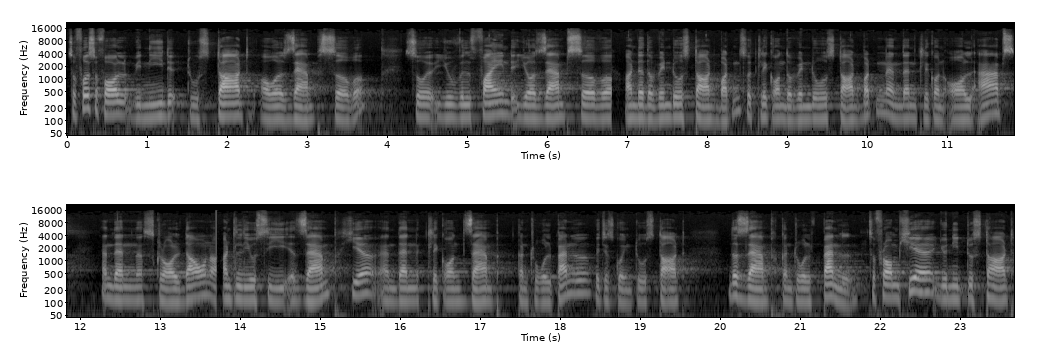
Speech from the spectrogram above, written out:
So first of all, we need to start our XAMPP server. So you will find your XAMPP server under the Windows Start button. So click on the Windows Start button and then click on All Apps and then scroll down until you see XAMPP here and then click on XAMPP control panel which is going to start the XAMPP control panel. So from here you need to start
